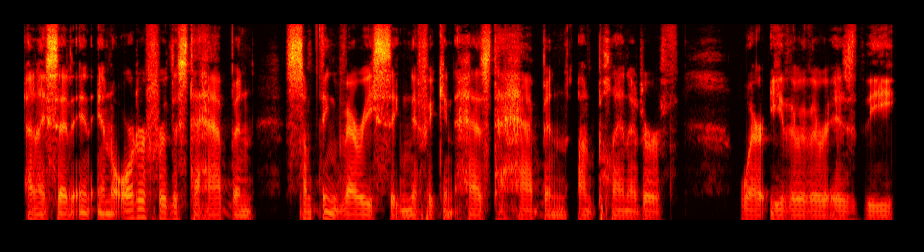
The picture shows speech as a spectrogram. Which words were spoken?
And I said, in, in order for this to happen, something very significant has to happen on planet Earth, where either there is the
